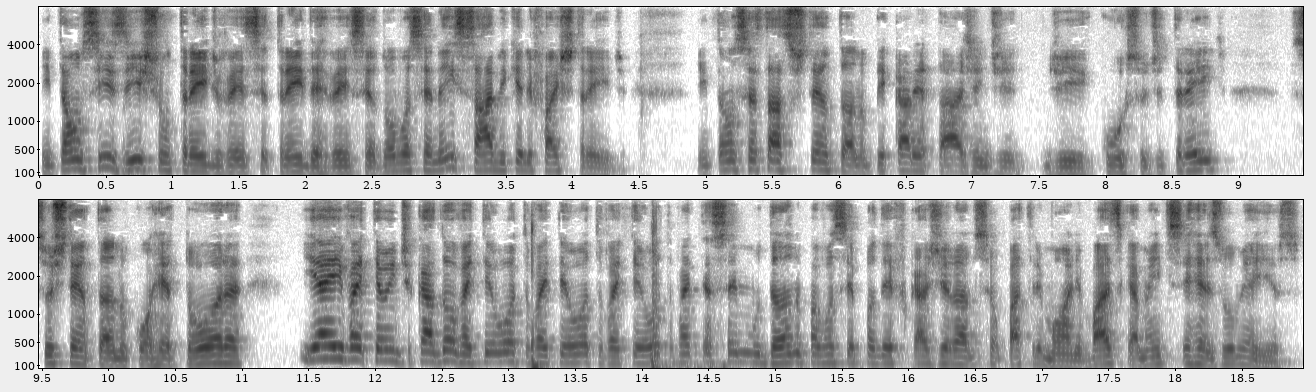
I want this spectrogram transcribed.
Então, se existe um trade vence, trader vencedor, você nem sabe que ele faz trade. Então, você está sustentando picaretagem de, de curso de trade, sustentando corretora, e aí vai ter um indicador, vai ter outro, vai ter outro, vai ter outro, vai ter sempre mudando para você poder ficar girando seu patrimônio. Basicamente se resume a isso.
